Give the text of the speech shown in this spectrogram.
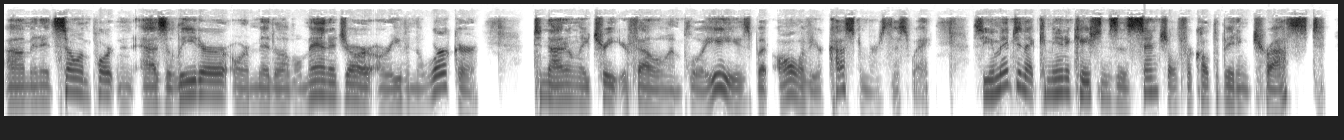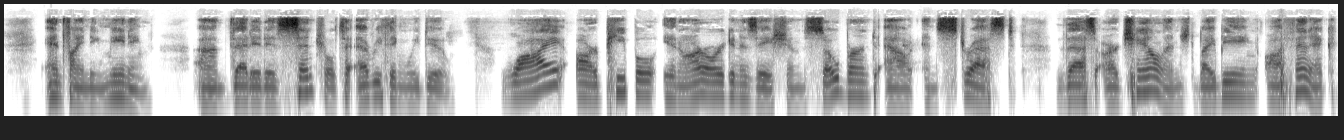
um, and it's so important as a leader or mid-level manager or even the worker to not only treat your fellow employees but all of your customers this way. So you mentioned that communication is essential for cultivating trust and finding meaning um, that it is central to everything we do why are people in our organization so burnt out and stressed, thus are challenged by being authentic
